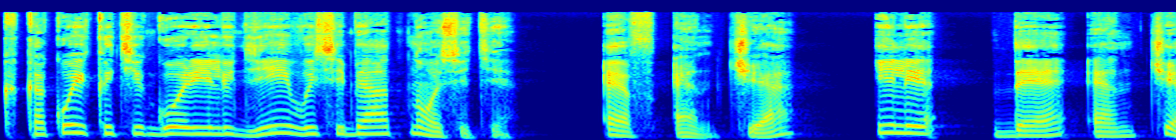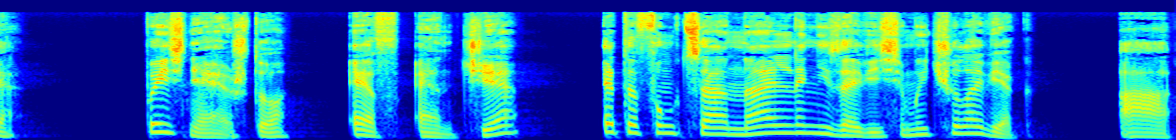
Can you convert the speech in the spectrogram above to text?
К какой категории людей вы себя относите? ФНЧ или ДНЧ? Поясняю, что ФНЧ — это функционально независимый человек, а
